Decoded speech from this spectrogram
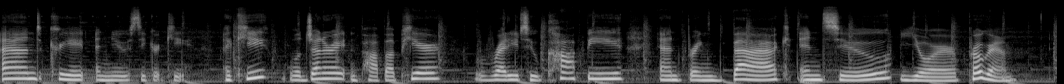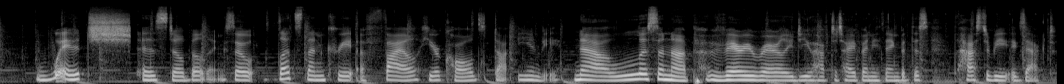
and create a new secret key. A key will generate and pop up here, ready to copy and bring back into your program, which is still building. So let's then create a file here called .env. Now listen up, very rarely do you have to type anything, but this has to be exact.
